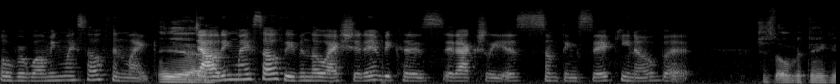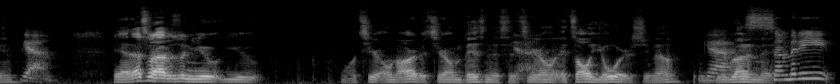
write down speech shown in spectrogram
overwhelming myself and like Yeah. doubting myself, even though I shouldn't, because it actually is something sick, you know. But Just overthinking. yeah, Yeah, that's what happens when you you. Well, it's your own art. It's your own business. It's Yeah. your own. It's all yours. You know. Yeah, You're running it. Somebody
